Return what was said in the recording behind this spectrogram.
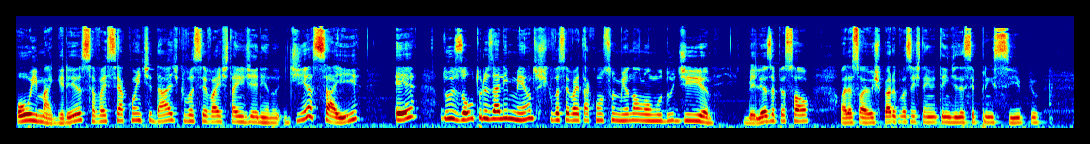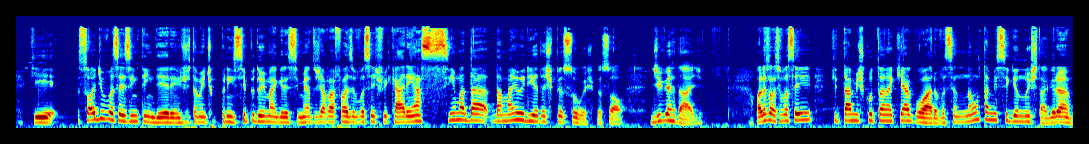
ou emagreça vai ser a quantidade que você vai estar ingerindo de açaí e dos outros alimentos que você vai estar consumindo ao longo do dia. Beleza, pessoal? Olha só, eu espero que vocês tenham entendido esse princípio que só de vocês entenderem justamente o princípio do emagrecimento já vai fazer vocês ficarem acima da, da maioria das pessoas, pessoal. De verdade. Olha só, se você que está me escutando aqui agora, você não está me seguindo no Instagram,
